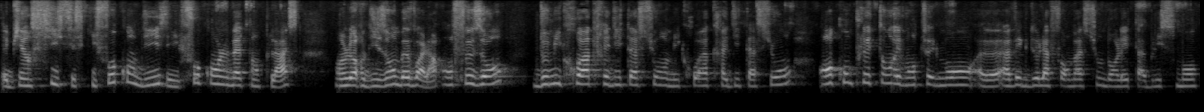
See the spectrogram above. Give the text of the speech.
Eh bien, si, c'est ce qu'il faut qu'on dise et il faut qu'on le mette en place en leur disant, ben voilà, en faisant de micro-accréditation en micro-accréditation, en complétant éventuellement euh, avec de la formation dans l'établissement,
